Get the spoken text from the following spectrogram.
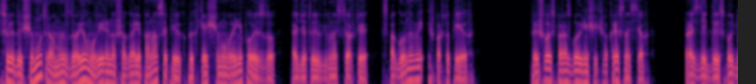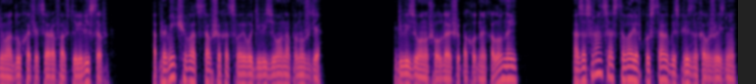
Следующим утром мы вдвоем уверенно шагали по насыпи к пыхтящему бронепоезду, одетые в гимнастерки, с погонами и в портупеях. Пришлось поразбойничать в окрестностях, раздеть до исподнего двух офицеров-артиллеристов, опрометчиво отставших от своего дивизиона по нужде. Дивизион ушел дальше походной колонной, а засранцы оставали в кустах без признаков жизни.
